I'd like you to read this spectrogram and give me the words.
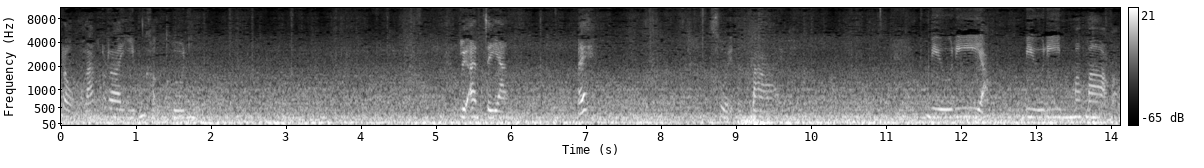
หลงรักรอยยิ้มของคุณ หรืออาจจะยัง เอ้ยสวยจะตายบิวตี้อะบิวตี้มากๆอะ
